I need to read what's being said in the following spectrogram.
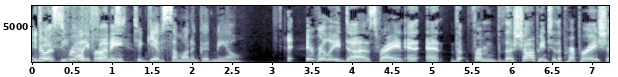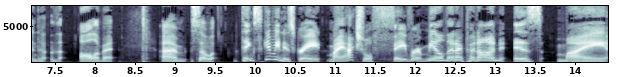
It You know, it's really funny. to give someone a good meal. It really does, right? And, and the, from the shopping to the preparation to the, all of it. Um, so Thanksgiving is great. My actual favorite meal that I put on is my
